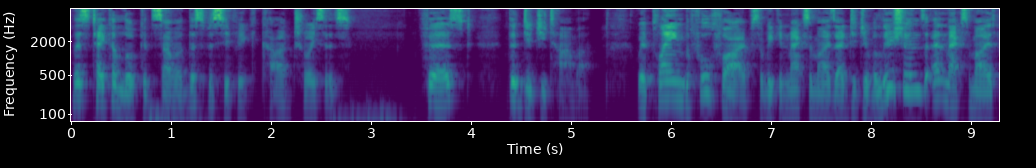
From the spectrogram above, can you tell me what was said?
let's take a look at some of the specific card choices. First, the Digitama. We're playing the full five so we can maximize our Digivolutions and maximize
